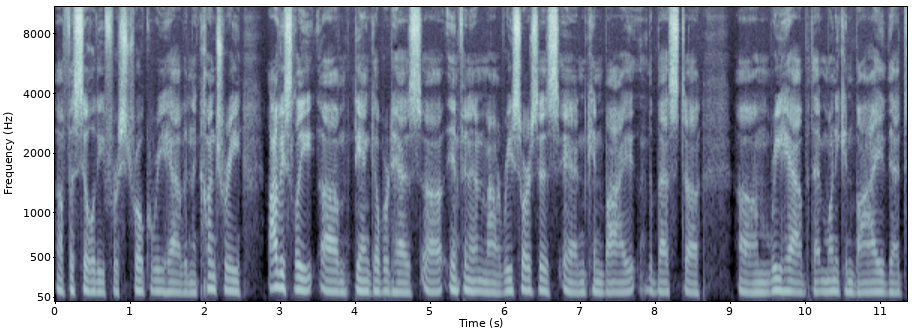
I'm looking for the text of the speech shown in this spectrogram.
uh, facility for stroke rehab in the country. Obviously, um, Dan Gilbert has uh, infinite amount of resources and can buy the best uh, um, rehab that money can buy that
